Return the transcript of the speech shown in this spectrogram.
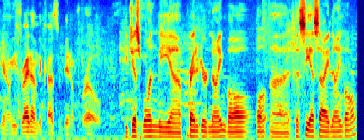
you know, he's right on the cusp of being a pro. He just won the uh, Predator nine ball, uh, the CSI nine ball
